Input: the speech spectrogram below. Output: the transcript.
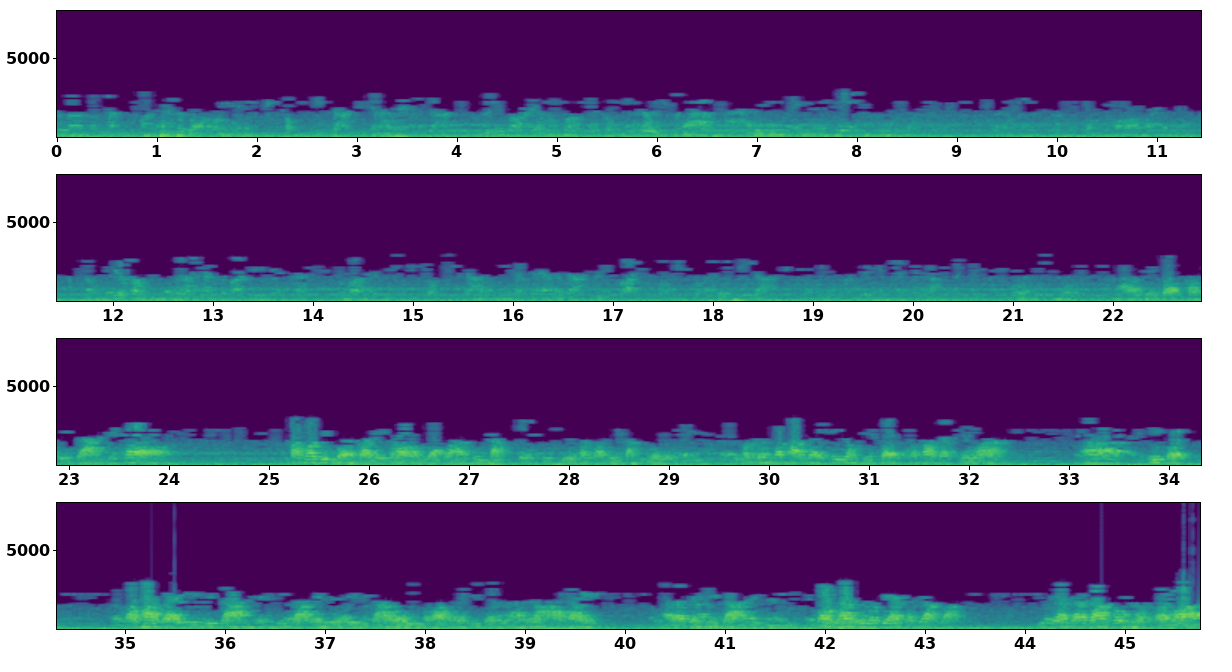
เวลาท่านทำมาท่านหยอกสองที่การการการอธิบายแล้วก็สองที่ารฟ้าหาดูที่ไห การนี่ก็คำว่าที่ตกตอนนี้ก็บอกว่าวิตักเกตุคือเท่ากับวิตักโลก็คือสภาพใดที่เราวิตกสภาพนั้นชื่อว่าอ่าวิตกสภาพใดวิจารเนี่ยวิจารในเรื่องวิจารณ์สภาพใดที่เจริญเนื้อหาไปแล้วเป็นวิจารสองอย่างนี้ก็แยกกันยากมาแยกกันยากก็เหมือนกับว่า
